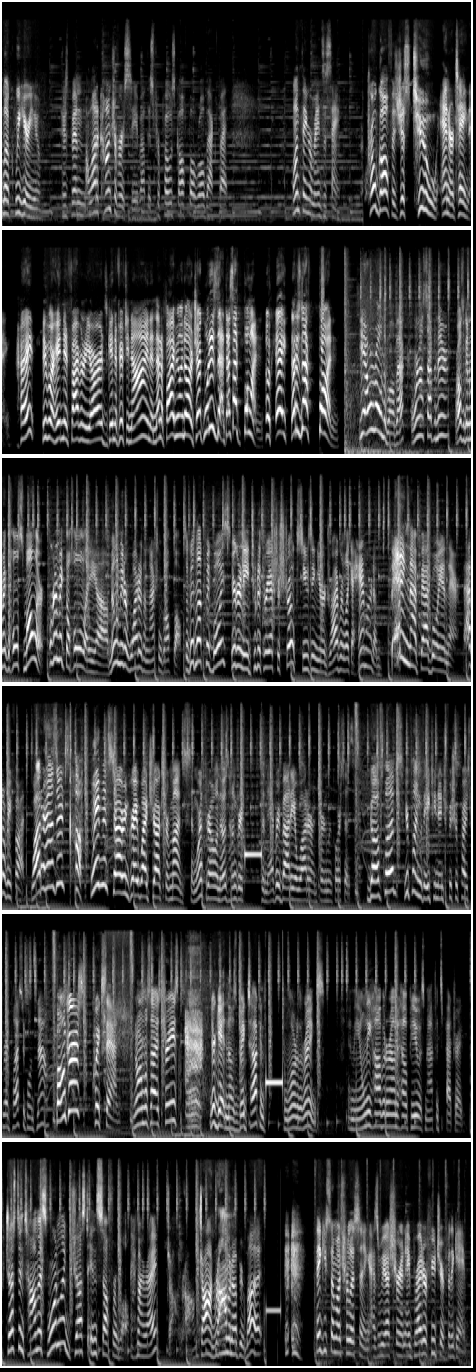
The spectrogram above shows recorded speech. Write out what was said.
Look, we hear you. There's been a lot of controversy about this proposed golf ball rollback, but one thing remains the same. Pro golf is just too entertaining, right? People are hitting it 500 yards, getting a 59, and then a $5 million check. What is that? That's not fun, okay? That is not fun. Yeah, we're rolling the ball back, we're not stopping there. We're also gonna make the hole smaller. We're gonna make the hole a uh, millimeter wider than an actual golf ball. So good luck, big boys. You're gonna need two to three extra strokes using your driver like a hammer to bang that bad boy in there. That'll be fun. Water hazards? Huh, we've been starving great white sharks for months, and we're throwing those hungry into every body of water on tournament courses. Golf clubs? You're playing with 18-inch Fisher-Price red plastic ones now. Bunkers? Quicksand. Normal-sized trees? You're getting those big talking from Lord of the Rings. And the only hobbit around to help you is Matt Fitzpatrick. Justin Thomas, more like just insufferable. Am I right? Jon Rahm. John ramen up your butt. Thank you so much for listening as we usher in a brighter future for the game.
